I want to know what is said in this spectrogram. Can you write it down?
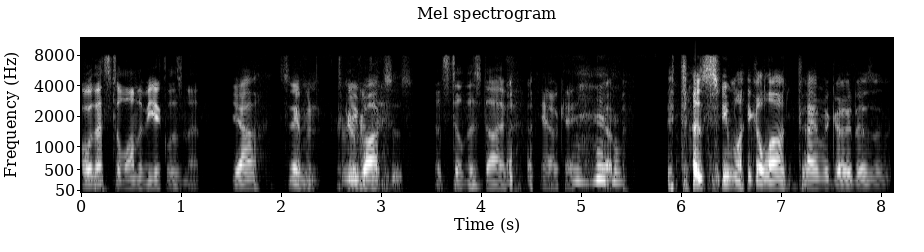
Oh, that's still on the vehicle, isn't it? Yeah, it's in three boxes. That's still this dive. yeah, okay. Yep. It does seem like a long time ago, doesn't it?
